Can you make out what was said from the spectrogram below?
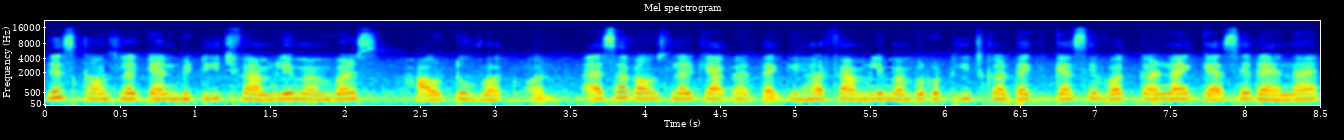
This counsellor can be teach family members how to work और ऐसा काउंसलर क्या करता है कि हर फैमिली मेंबर को टीच करता है कि कैसे वर्क करना है, कैसे रहना है,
